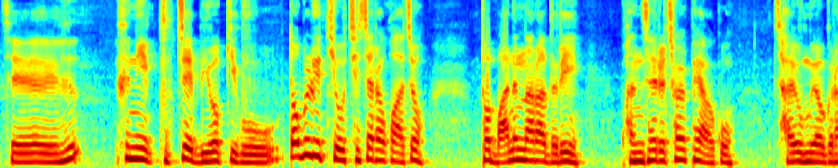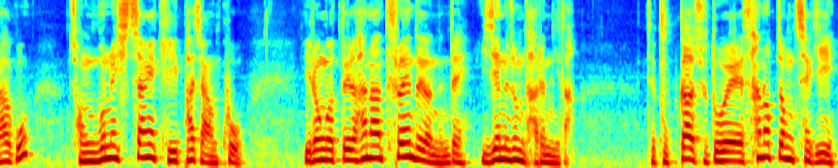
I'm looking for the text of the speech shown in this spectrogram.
이제 흔히 국제 무역 기구 WTO 체제라고 하죠. 더 많은 나라들이 관세를 철폐하고 자유무역을 하고 정부는 시장에 개입하지 않고 이런 것들 하나 트렌드였는데 이제는 좀 다릅니다. 국가 주도의 산업 정책이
